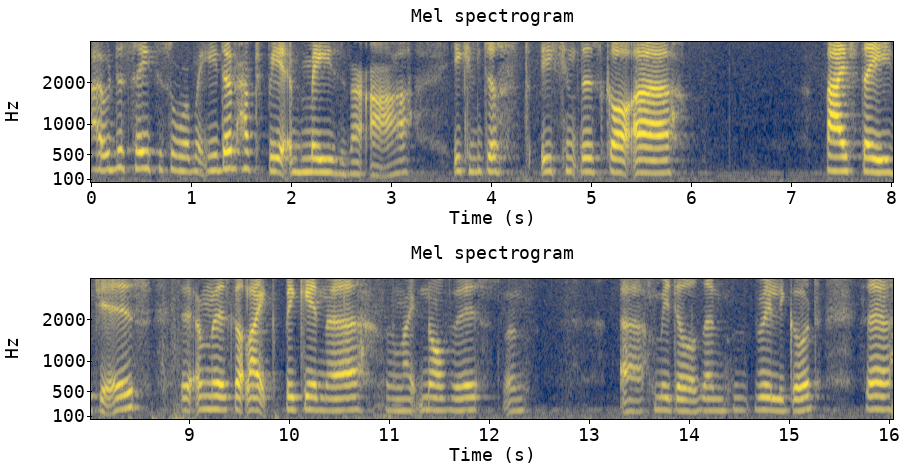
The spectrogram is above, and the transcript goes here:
I would just say to someone that you don't have to be amazing at art. You can just you can. There's got uh, five stages, uh, and there's got like beginner and like novice and uh, middle, then really good. So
